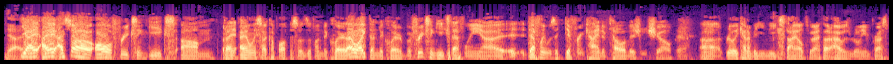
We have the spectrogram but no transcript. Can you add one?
yeah, Yeah, I, I, I saw all of Freaks and Geeks, um, but I, I only saw a couple episodes of Undeclared. I liked Undeclared, but Freaks and Geeks definitely, uh, it, it definitely was a different kind of television show. Yeah. Uh, really kind of a unique style to it. I thought I was really impressed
